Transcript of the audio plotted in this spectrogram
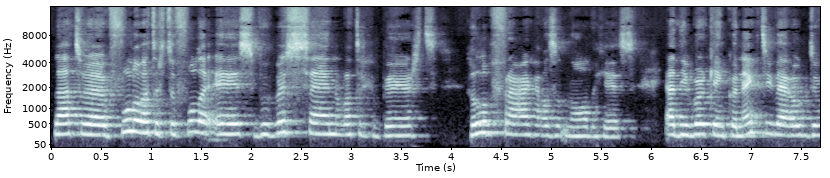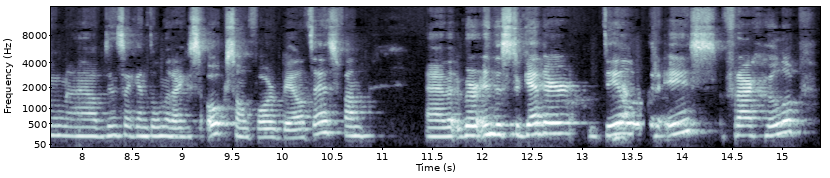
laten we voelen wat er te voelen is, bewust zijn wat er gebeurt, hulp vragen als het nodig is. Ja, die Work and Connect die wij ook doen uh, op dinsdag en donderdag is ook zo'n voorbeeld. Hè? Is van, uh, we're in this together, deel wat er is, vraag hulp.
